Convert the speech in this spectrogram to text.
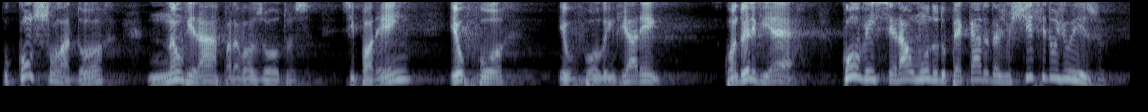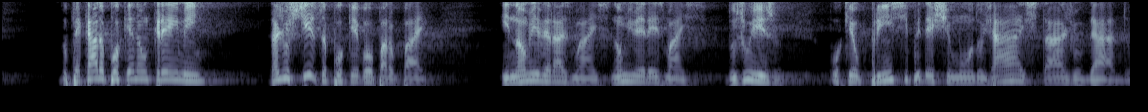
o consolador não virá para vós outros. Se, porém, eu for, eu vou-lo enviarei. Quando ele vier, convencerá o mundo do pecado, da justiça e do juízo. Do pecado, porque não crê em mim. Da justiça, porque vou para o Pai. E não me verás mais, não me vereis mais. Do juízo, porque o príncipe deste mundo já está julgado.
